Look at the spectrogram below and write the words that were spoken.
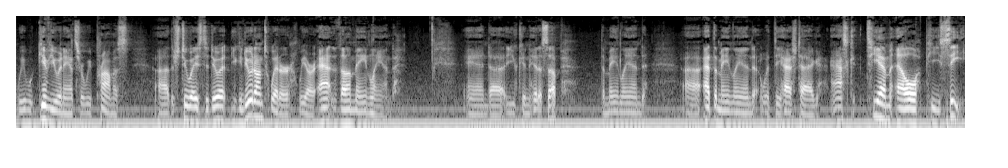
We will give you an answer, we promise. Uh, there's two ways to do it. You can do it on Twitter. We are at the Mane Land, and uh, you can hit us up, the Mane Land, uh, at the Mane Land with the hashtag AskTMLPC,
